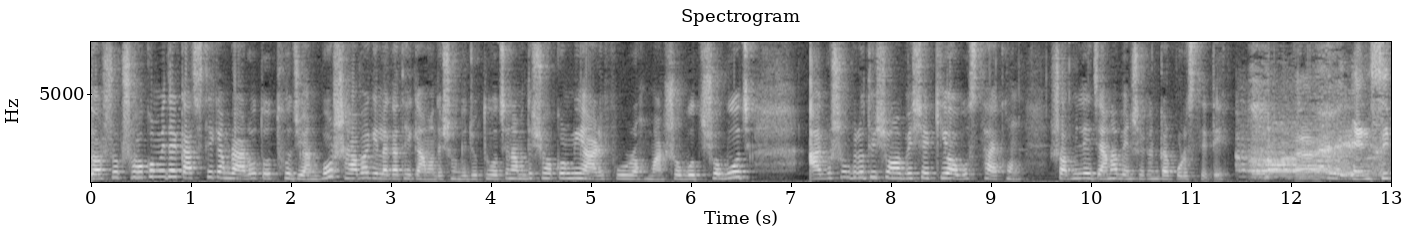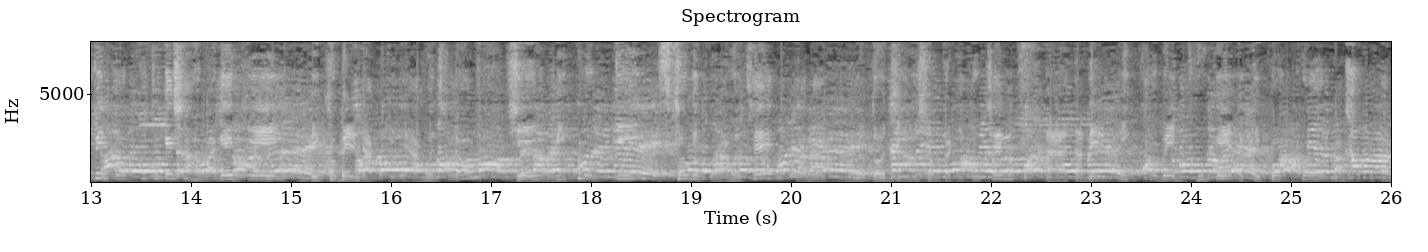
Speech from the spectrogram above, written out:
দর্শক সহকর্মীদের কাছ থেকে আমরা আরও তথ্য জানব। শাহবাগ এলাকা থেকে আমাদের সঙ্গে যুক্ত হচ্ছেন আমাদের সহকর্মী আরিফুর রহমান। সবুজ সবুজ, আগ্রাসন বিরোধী সমাবেশের কি অবস্থা এখন? সব মিলিয়ে জানাবেন সেখানকার পরিস্থিতি। এনসিপির পক্ষ থেকে শাহবাগের যে বিক্ষোভের ডাকটি দেওয়া হয়েছিল, সেই বিক্ষোভটি স্থগিত করা হয়েছে। তারা মূলত যে সংখ্যাটি বিক্ষোভে ঢুকে একটি পক্ষ নাশকতার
